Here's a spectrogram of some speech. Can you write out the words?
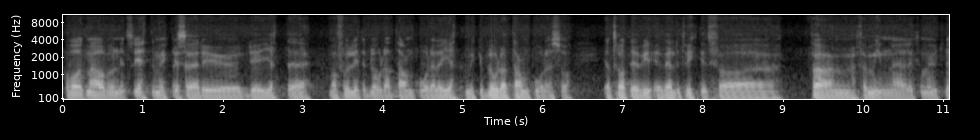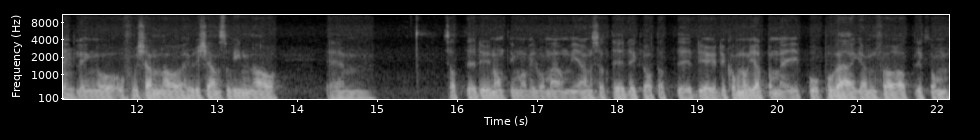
har varit med och vunnit så jättemycket så är det ju det är jätte... Man får lite blodad tand på det, det är jättemycket blodad tand på det. Så jag tror att det är väldigt viktigt för, för, en, för min eh, liksom, utveckling och, och få känna hur det känns att vinna. Och, um, så att eh, det är någonting man vill vara med om igen. Så att det, det är klart att det, det, det, kommer nog hjälpa mig på, på vägen för att liksom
